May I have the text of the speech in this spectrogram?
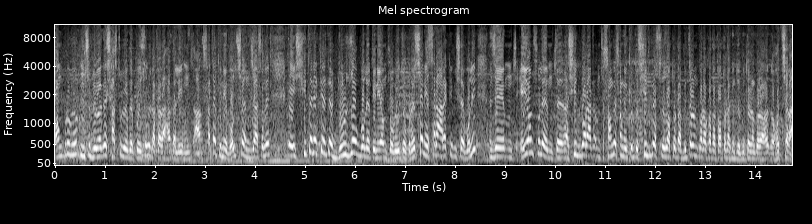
রংপুর বিভাগের স্বাস্থ্য বিভাগের পরিচালক ডাক্তার রাহাত আলী সাথে তিনি বলছেন যে আসলে এই শীতের একটি দুর্যোগ বলে তিনি অভিহিত করেছেন। এছাড়া আরেকটি বিষয় বলি যে এই অঞ্চলে শীত বাড়ার সঙ্গে সঙ্গে কিন্তু শীত বস্ত্র যতটা বিতরণ করার কথা, ততটা কিন্তু বিতরণ করা হচ্ছে না।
